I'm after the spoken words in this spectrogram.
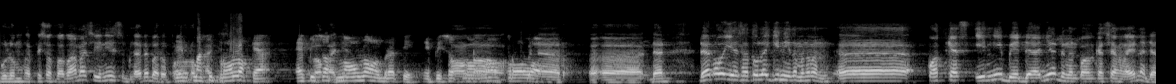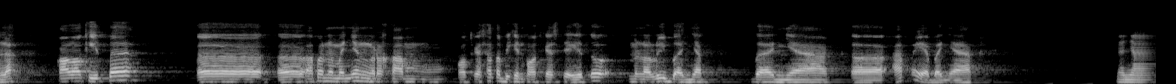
belum episode pertama sih ini sebenarnya baru prolog masih aja. prolog ya. Episode Prolog 00 berarti. Episode Oh, 00 no, prolog. bener. Eh, eh, dan dan oh iya satu lagi nih teman-teman Eh, podcast ini bedanya dengan podcast yang lain adalah kalau kita eh, eh, apa namanya ngerekam podcast atau bikin podcastnya itu melalui banyak banyak eh, apa ya banyak Nanya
